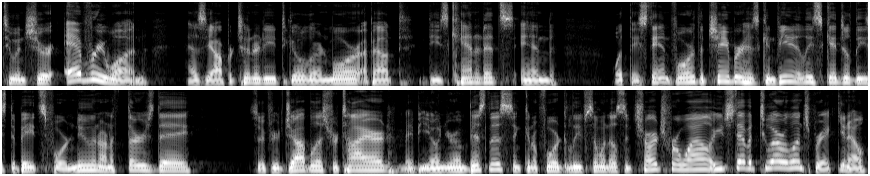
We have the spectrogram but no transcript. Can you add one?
to ensure everyone has the opportunity to go learn more about these candidates and what they stand for. The Chamber has conveniently scheduled these debates for noon on a Thursday. So if you're jobless, retired, maybe you own your own business and can afford to leave someone else in charge for a while, or you just have a two hour lunch break, you know.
